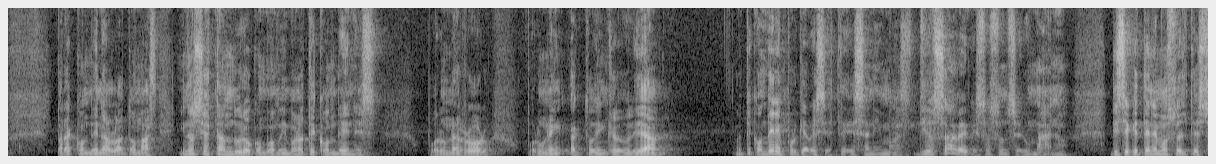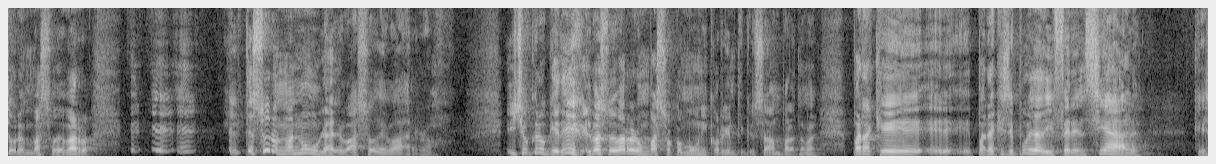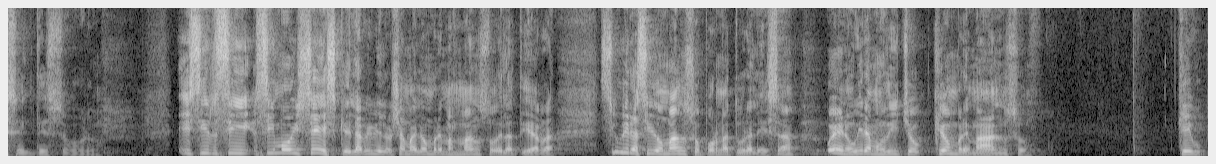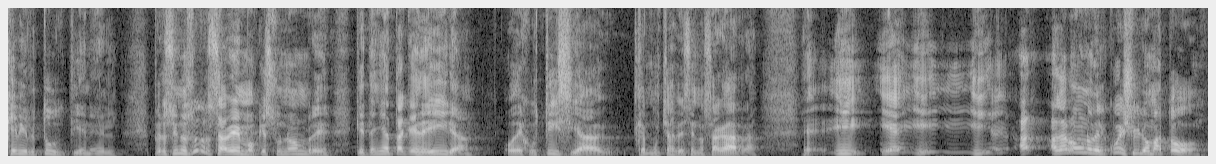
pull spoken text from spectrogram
para condenarlo a Tomás. Y no seas tan duro con vos mismo. No te condenes por un error, por un acto de incredulidad. No te condenes porque a veces te desanimas. Dios sabe que sos un ser humano. Dice que tenemos el tesoro en vaso de barro. Eh, eh, eh, el tesoro no anula el vaso de barro. Y yo creo que el vaso de barro era un vaso común y corriente que usaban para tomar. Para que, para que se pueda diferenciar qué es el tesoro. Es decir, si, Moisés, que la Biblia lo llama el hombre más manso de la tierra, si hubiera sido manso por naturaleza, bueno, hubiéramos dicho, qué hombre manso, qué, virtud tiene él. Pero si nosotros sabemos que es un hombre que tenía ataques de ira o de justicia, que muchas veces nos agarra, eh, y, agarró a uno del cuello y lo mató.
